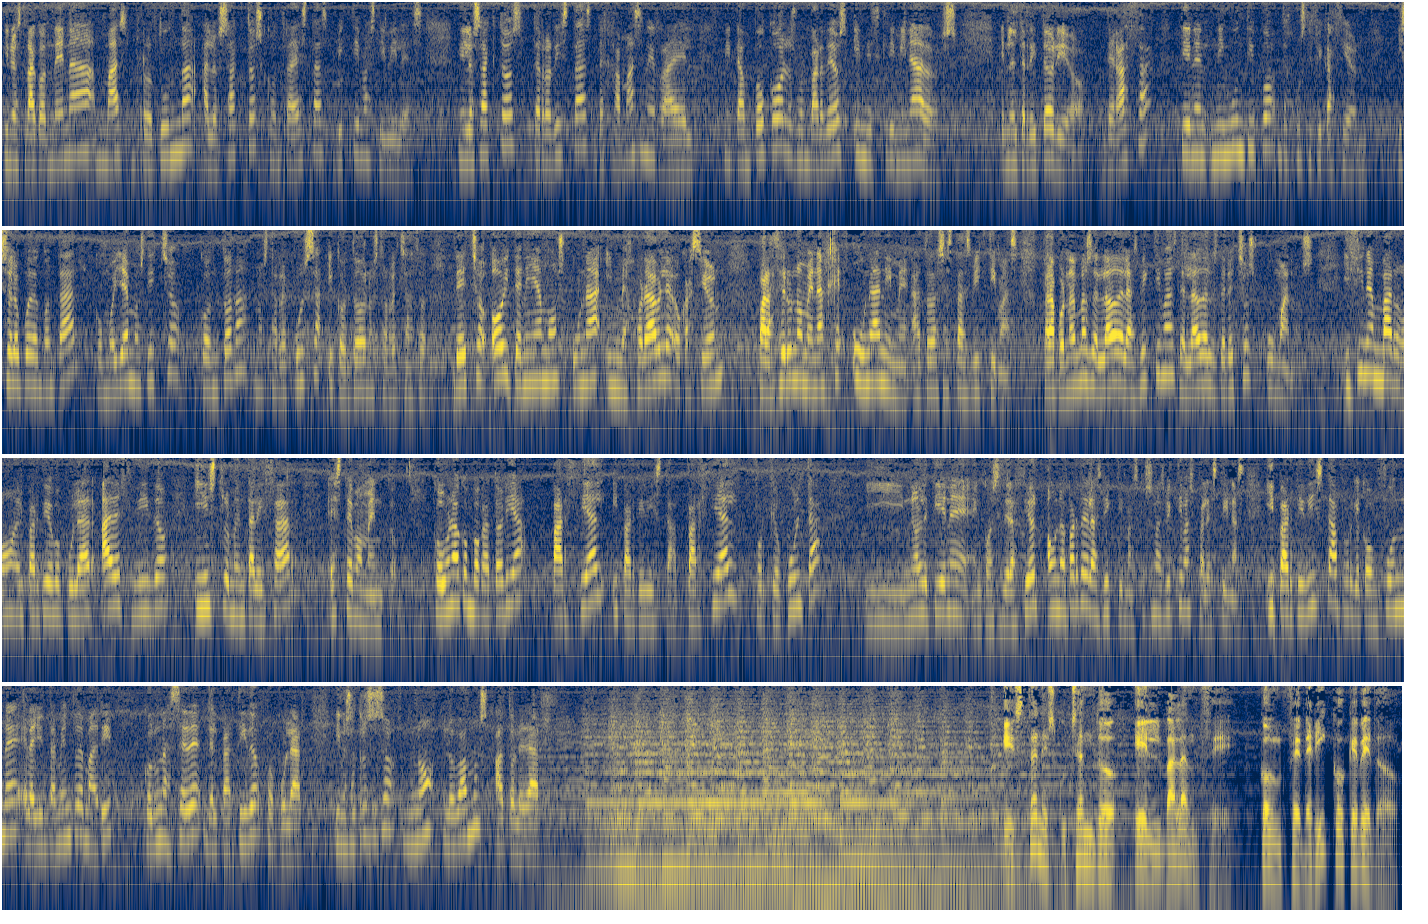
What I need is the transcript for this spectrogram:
y nuestra condena más rotunda a los actos contra estas víctimas civiles, ni los actos terroristas de Hamas en Israel, ni tampoco los bombardeos indiscriminados en el territorio de Gaza tienen ningún tipo de justificación y solo pueden contar, como ya hemos dicho, con toda nuestra repulsa y con todo nuestro rechazo. De hecho, hoy teníamos una inmejorable ocasión para hacer un homenaje unánime a todas estas víctimas, para ponernos del lado de las víctimas, del lado de los derechos humanos. Y sin embargo, el Partido Popular ha decidido instrumentalizar este momento con una convocatoria parcial y partidista. Parcial porque oculta y no le tiene en consideración a una parte de las víctimas, que son las víctimas palestinas, y partidista porque confunde el Ayuntamiento de Madrid con una sede del Partido Popular. Y nosotros eso no lo vamos a tolerar. Están escuchando El Balance con Federico Quevedo.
